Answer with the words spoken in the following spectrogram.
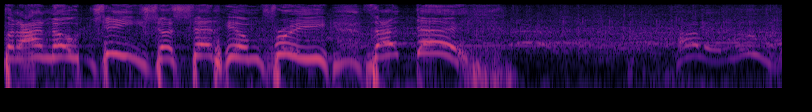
but I know Jesus set him free that day. Hallelujah.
